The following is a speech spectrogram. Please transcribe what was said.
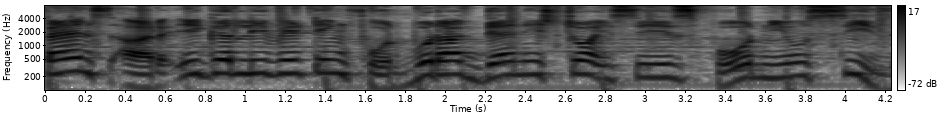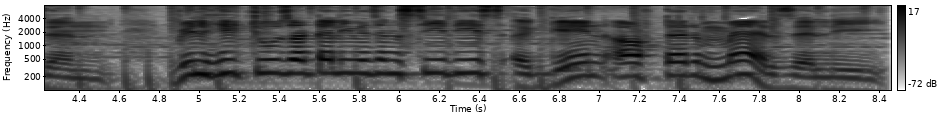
Fans are eagerly waiting for Burak Deniz choices for new season. Will he choose a television series again after Maraşlı?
